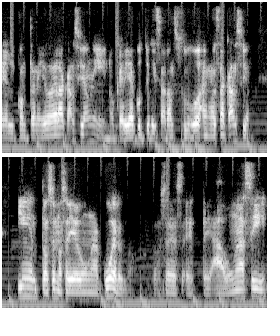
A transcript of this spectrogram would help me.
el contenido de la canción y no quería que utilizaran su voz en esa canción y entonces no se llegó a un acuerdo. Entonces, este, aún así,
